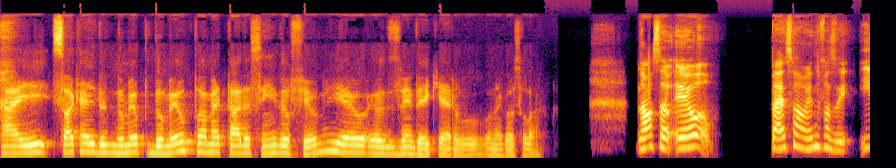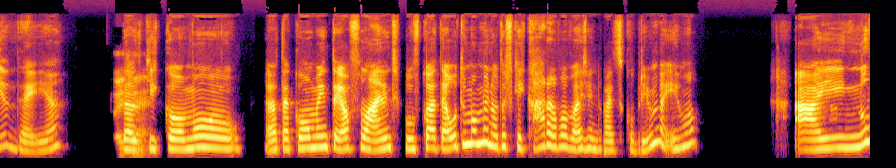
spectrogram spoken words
Aí, só que aí do, no meu, do meu pra metade, assim, do filme, eu, eu desvendei que era o, o negócio lá. Nossa, eu pessoalmente não fazia ideia. Tanto é. que como eu até comentei offline, tipo, ficou até o último minuto, eu fiquei, caramba, a gente vai descobrir mesmo. Aí no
